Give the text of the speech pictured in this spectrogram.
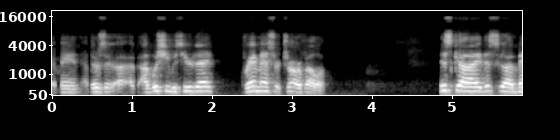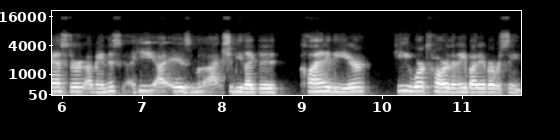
I mean, there's a. I wish he was here today. Grandmaster Charfellow this guy, this uh, master, I mean, this he uh, is uh, should be like the client of the year. He works harder than anybody I've ever seen.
